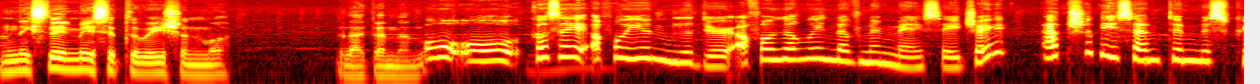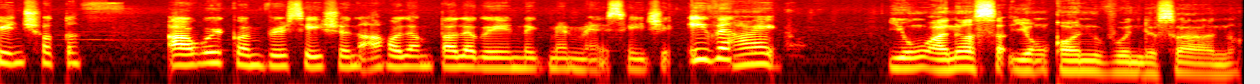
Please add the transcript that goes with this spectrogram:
Next day may situation mo. Wala ka na. Oo, kasi ako yung leader. Ako lang yung nagme-message. I actually sent him a screenshot of our conversation. Ako lang talaga yung nagme-message. Even Ay. Yung ano, sa, yung convo niya sa ano,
